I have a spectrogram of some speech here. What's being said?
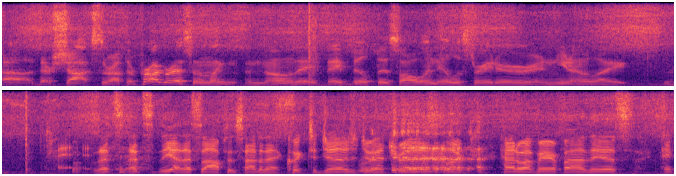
Uh, their shots throughout their progress, and I'm like, no, they they built this all in Illustrator, and you know, like, That's that's yeah, that's the opposite side of that. Quick to judge, do I trust? Like, how do I verify this? And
